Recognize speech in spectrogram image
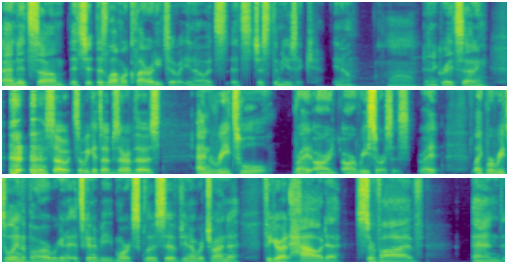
And it's um it's just, there's a lot more clarity to it, you know. It's it's just the music, you know, Wow. in a great setting. so so we get to observe those and retool, right? Our our resources, right? Like we're retooling the bar. We're gonna it's gonna be more exclusive. You know, we're trying to figure out how to survive and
